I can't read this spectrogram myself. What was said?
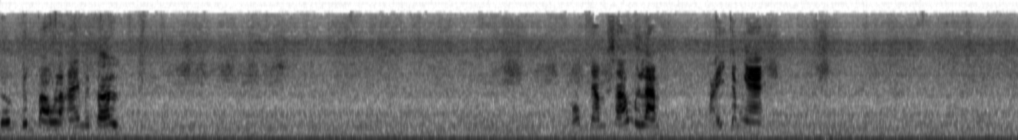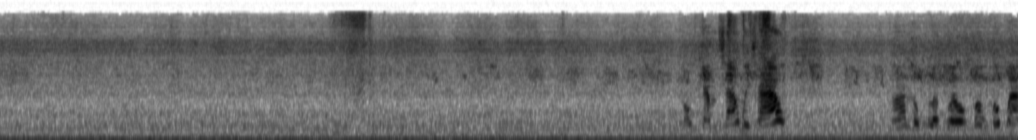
đường kính bầu là 24 165 700 ngàn. 16 nó lùng lực luôn, có một phút mà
